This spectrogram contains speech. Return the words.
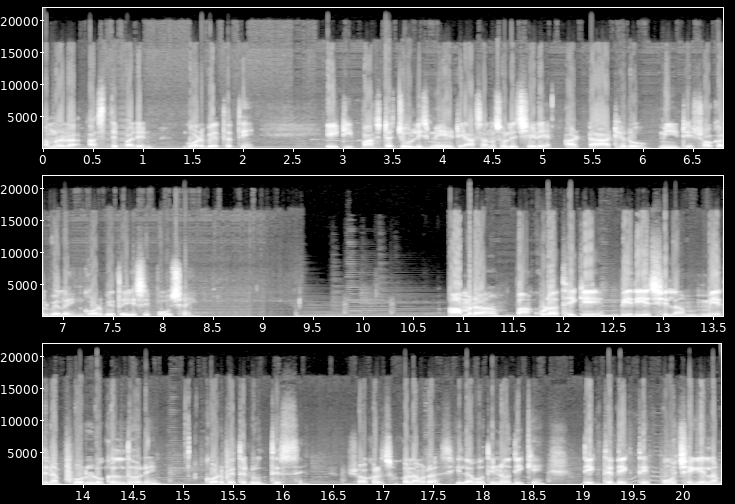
আপনারা আসতে পারেন গড়বেতাতে। এইটি পাঁচটা চল্লিশ মিনিটে আসানসোলে ছেড়ে আটটা আঠেরো মিনিটে সকালবেলায় গড়বেতায় এসে পৌঁছায়। আমরা বাঁকুড়া থেকে বেরিয়েছিলাম মেদিনীপুর লোকাল ধরে গড়বেতার উদ্দেশ্যে। সকাল সকাল আমরা শিলাবতী নদীকে দেখতে দেখতে পৌঁছে গেলাম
